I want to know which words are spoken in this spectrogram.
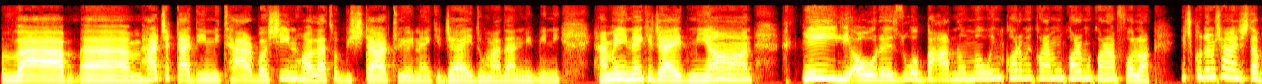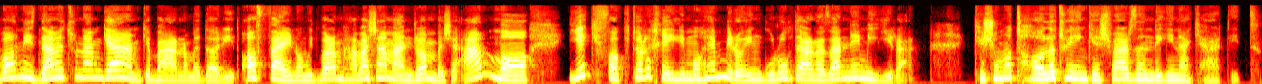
و هرچی قدیمی تر باشی این حالت رو بیشتر توی اینایی که جدید اومدن می‌بینی. همه اینایی که جدید میان خیلی آرزو و برنامه و این کارو می‌کنم اون کارو می‌کنم فلان. هیچ کدومش هم اشتباه نیست. دمتونم گرم که برنامه دارید. آفرین. امیدوارم همش هم انجام بشه. اما یک فاکتور خیلی مهمی رو این گروه در نظر نمی‌گیرن که شما تا حالا توی این کشور زندگی نکردید.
